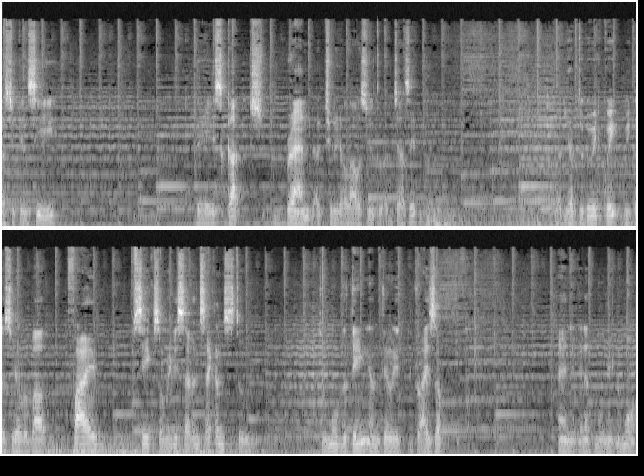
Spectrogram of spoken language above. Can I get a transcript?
As you can see the Scotch brand actually allows you to adjust it. But you have to do it quick because you have about five six or maybe seven seconds to to move the thing until it dries up and you cannot move it no more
